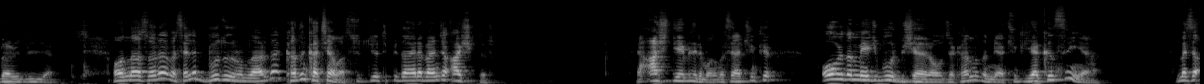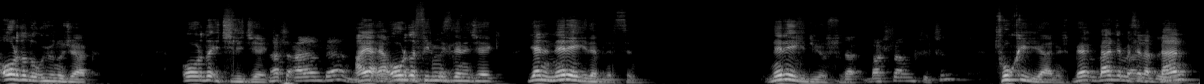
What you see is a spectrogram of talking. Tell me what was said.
David Villa. Ondan sonra mesela bu durumlarda kadın kaçamaz. Stüdyo tipi daire bence aşktır. Ya aşk diyebilirim ona. Mesela çünkü orada mecbur bir şeyler olacak anladın mı ya? Çünkü yakınsın ya. Mesela orada da uyunacak. Orada içilecek. Gerçi ayağım beğendim. Ay, ay, orada film izlenecek. Yani nereye gidebilirsin? Nereye gidiyorsun? Ya, Başlangıç için Çok iyi yani. Ben, bence mesela Bence ben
